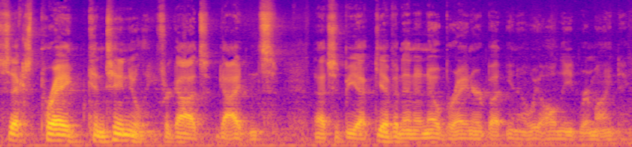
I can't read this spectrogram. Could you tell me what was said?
Sixth, pray continually for God's guidance. that should be a given and a no-brainer, but you know, we all need reminding.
